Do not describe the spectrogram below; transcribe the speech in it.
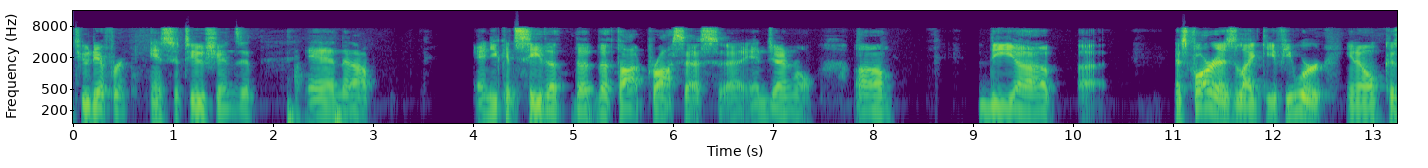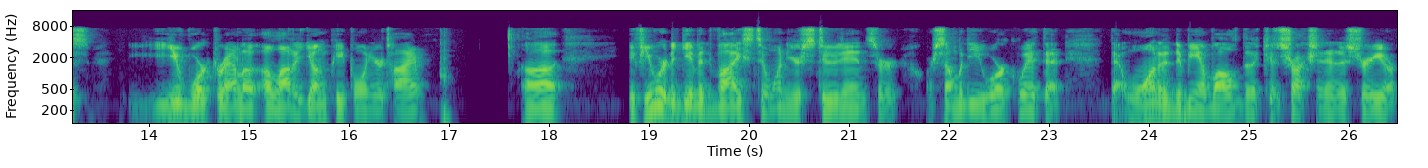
two different institutions and and uh, and you can see the the, the thought process uh, in general. Um, the uh, uh, as far as like if you were you know because you've worked around a, a, lot of young people in your time. Uh, if you were to give advice to one of your students or or somebody you work with that that wanted to be involved in the construction industry or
